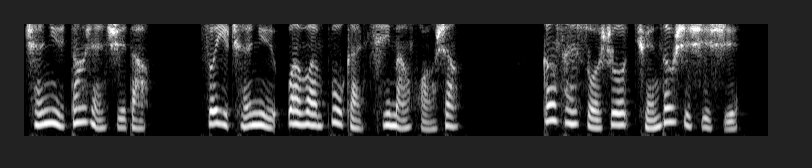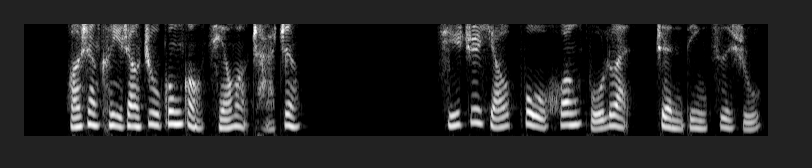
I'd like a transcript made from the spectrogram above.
臣女当然知道，所以臣女万万不敢欺瞒皇上。刚才所说全都是事实，皇上可以让祝公公前往查证。齐之遥不慌不乱，镇定自如。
